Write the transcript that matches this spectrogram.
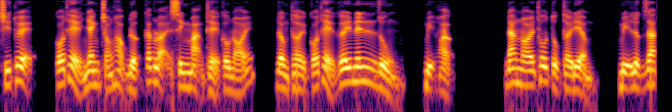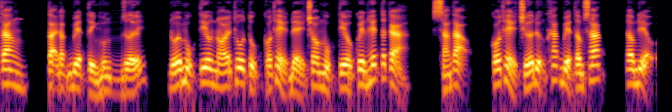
trí tuệ, có thể nhanh chóng học được các loại sinh mạng thể câu nói, đồng thời có thể gây nên dùng, mị hoặc. Đang nói thô tục thời điểm, mị lực gia tăng, tại đặc biệt tình huống dưới, đối mục tiêu nói thô tục có thể để cho mục tiêu quên hết tất cả, sáng tạo, có thể chứa đựng khác biệt tâm sắc, âm điệu.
